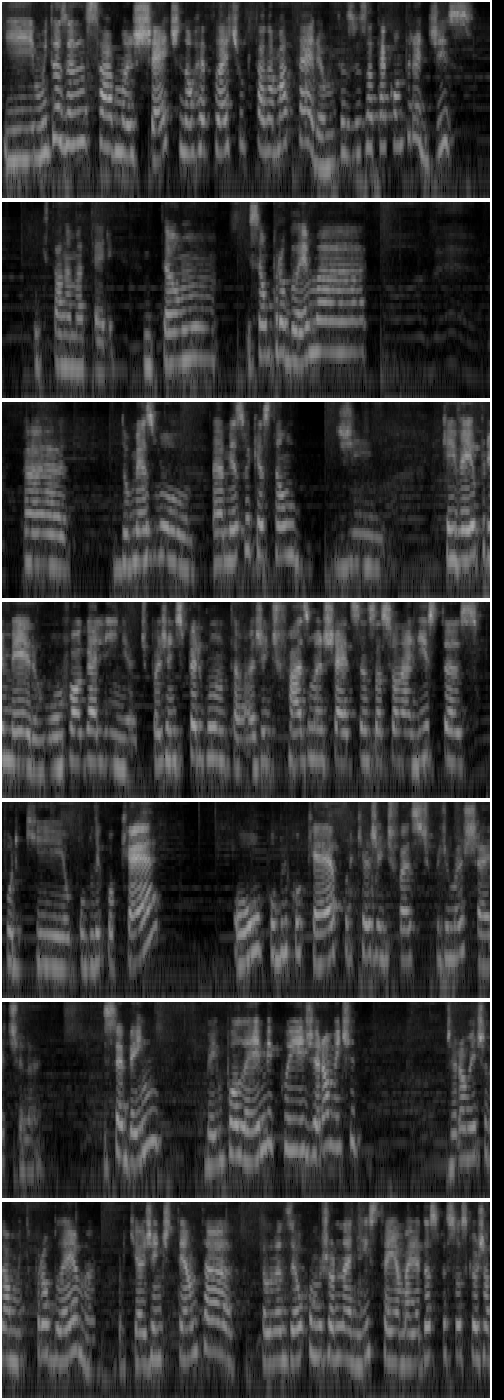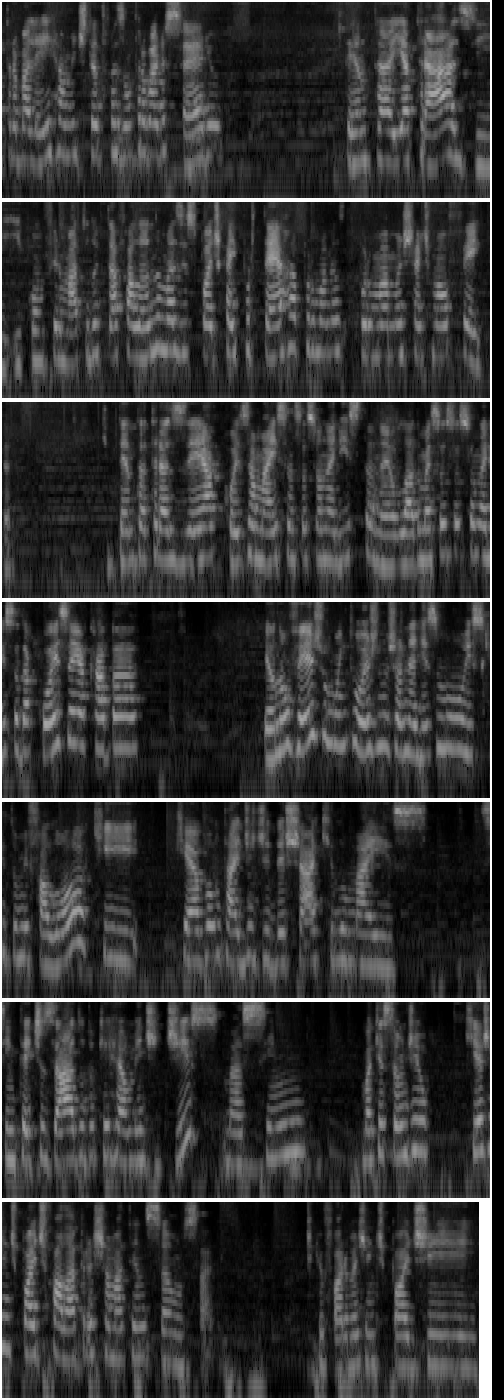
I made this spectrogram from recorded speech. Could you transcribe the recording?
E muitas vezes essa manchete não reflete o que está na matéria, muitas vezes até contradiz o que está na matéria. Então, isso é um problema uh, do mesmo, a mesma questão de quem veio primeiro, o ovo ou a galinha. Tipo, a gente se pergunta, a gente faz manchetes sensacionalistas porque o público quer ou o público quer porque a gente faz esse tipo de manchete, né? Isso é bem, bem polêmico e geralmente geralmente dá muito problema, porque a gente tenta, pelo menos eu como jornalista e a maioria das pessoas que eu já trabalhei, realmente tenta fazer um trabalho sério, tenta ir atrás e, e confirmar tudo que está falando, mas isso pode cair por terra por uma, por uma manchete mal feita, que tenta trazer a coisa mais sensacionalista, né? O lado mais sensacionalista da coisa e acaba. Eu não vejo muito hoje no jornalismo isso que tu me falou, que, que é a vontade de deixar aquilo mais sintetizado do que realmente diz, mas sim uma questão de o que a gente pode falar para chamar atenção, sabe? De que forma a gente pode,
